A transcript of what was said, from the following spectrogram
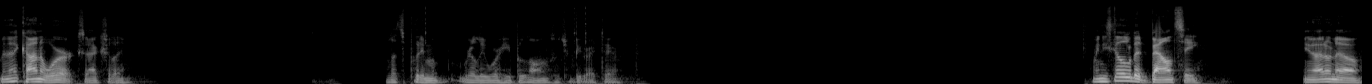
I mean, that kind of works, actually. Let's put him really where he belongs, which would be right there. I mean, he's got a little bit bouncy. You know, I don't know.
